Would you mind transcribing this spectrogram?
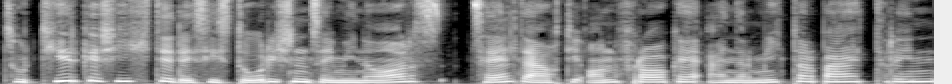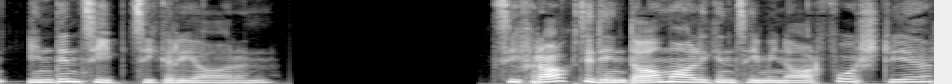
Zur Tiergeschichte des historischen Seminars zählt auch die Anfrage einer Mitarbeiterin in den 70er Jahren. Sie fragte den damaligen Seminarvorsteher,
